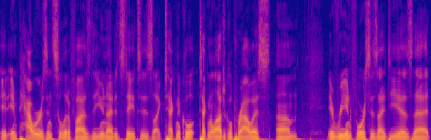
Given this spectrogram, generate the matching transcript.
it empowers and solidifies the United States' like technical technological prowess. Um, it reinforces ideas that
